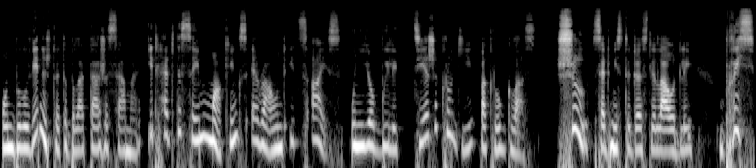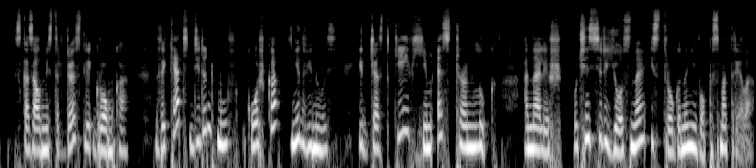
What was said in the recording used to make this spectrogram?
Он был уверен, что это была та же самая. It had the same markings around its eyes. У нее были те же круги вокруг глаз. Shoo, said Mr. Dursley loudly. Брысь, сказал мистер Дерсли громко. The cat didn't move. Кошка не двинулась. It just gave him a stern look. Она лишь очень серьезно и строго на него посмотрела.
